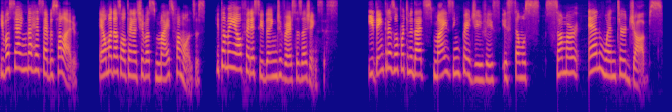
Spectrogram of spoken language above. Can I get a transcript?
e você ainda recebe o salário. É uma das alternativas mais famosas e também é oferecida em diversas agências. E dentre as oportunidades mais imperdíveis estamos Summer and Winter Jobs.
